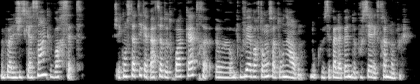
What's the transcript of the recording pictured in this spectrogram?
On peut aller jusqu'à 5, voire 7 j'ai constaté qu'à partir de 3, 4, euh, on pouvait avoir tendance à tourner en rond. Donc euh, c'est pas la peine de pousser à l'extrême non plus.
